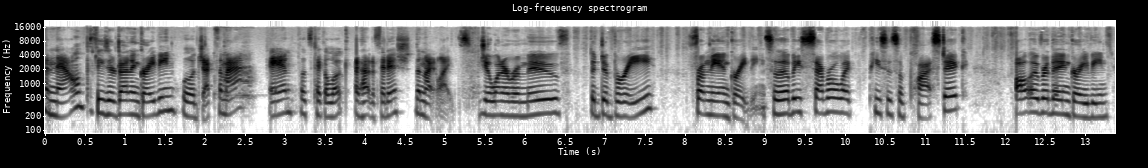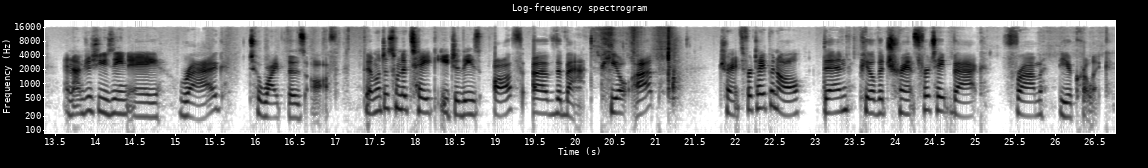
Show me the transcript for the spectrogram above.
And now that these are done engraving, we'll eject the mat and let's take a look at how to finish the night lights. You'll want to remove the debris from the engraving. So there'll be several like pieces of plastic all over the engraving and I'm just using a rag to wipe those off. Then we'll just want to take each of these off of the mat. Peel up, transfer tape and all, then peel the transfer tape back from the acrylic.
